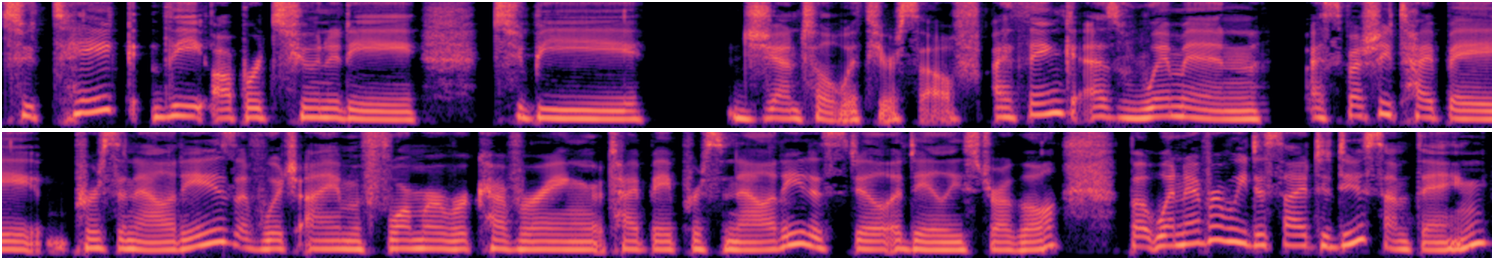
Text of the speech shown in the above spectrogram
to take the opportunity to be gentle with yourself. I think as women, especially type A personalities, of which I am a former recovering type A personality, it is still a daily struggle. But whenever we decide to do something,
